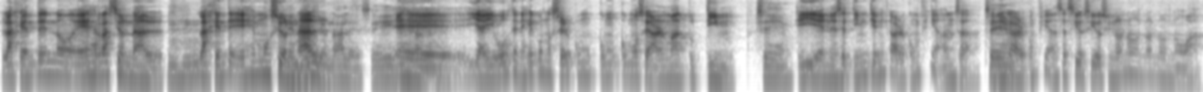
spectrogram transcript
La gente no es racional. Ujú. La gente es emocional. Emocionales, sí. Eh, y ahí vos tenés que conocer cómo, cómo, cómo se arma tu team. Sí. Y en ese team tiene que haber confianza. Sí. Tiene que haber confianza, sí o sí, o si no, no, no, no, no va.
